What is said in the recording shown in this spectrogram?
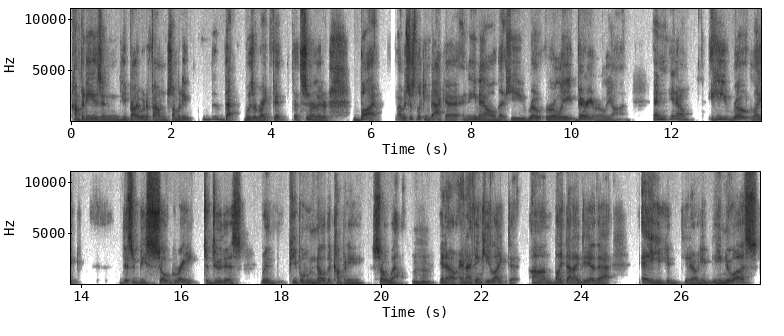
companies, and he probably would have found somebody that was a right fit that sooner or later. But I was just looking back at an email that he wrote early, very early on, and you know he wrote like, "This would be so great to do this with people who know the company so well." Mm-hmm. You know, and I think he liked it um, like that idea that a he could you know he he knew us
